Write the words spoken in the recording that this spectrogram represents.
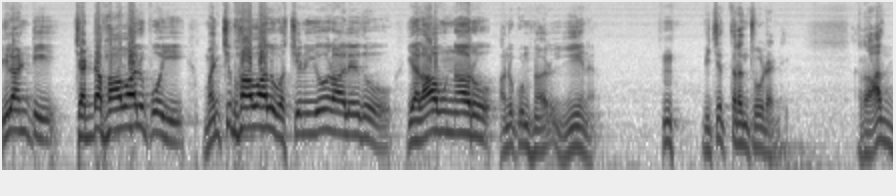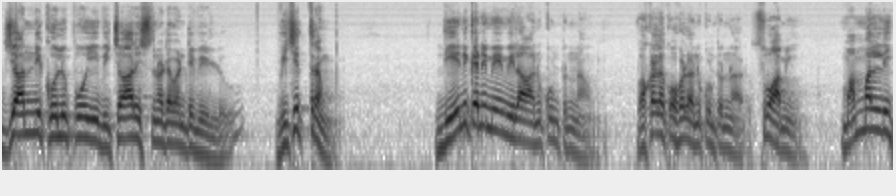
ఇలాంటి చెడ్డ భావాలు పోయి మంచి భావాలు వచ్చినాయో రాలేదో ఎలా ఉన్నారో అనుకుంటున్నారు ఈయన. విచిత్రం చూడండి. రాజ్యాన్ని కోల్పోయి విచారిస్తున్నటువంటి వీళ్ళు విచిత్రం. దేనికని మేము ఇలా అనుకుంటున్నాం? ఒకళ్ళకొకళ్ళు అనుకుంటున్నారు స్వామి మమ్మల్ని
